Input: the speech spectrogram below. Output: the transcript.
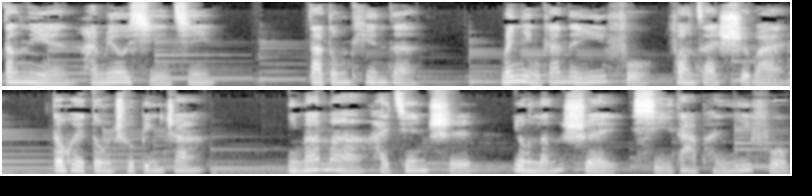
当年还没有洗衣机，大冬天的，没拧干的衣服放在室外都会冻出冰渣。你妈妈还坚持用冷水洗一大盆衣服，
